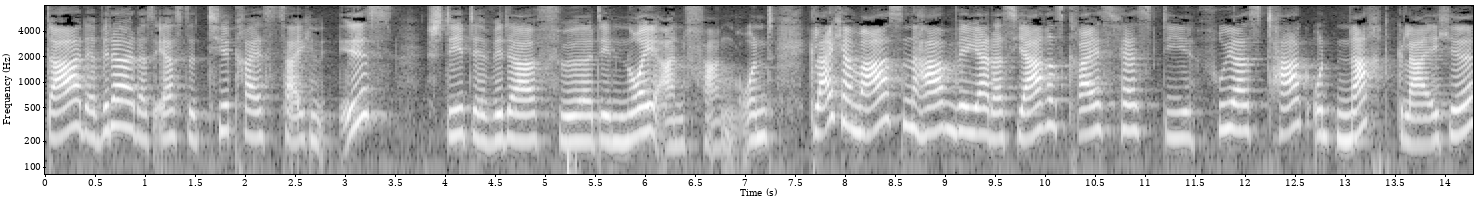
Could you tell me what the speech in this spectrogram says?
da der Widder das erste Tierkreiszeichen ist, steht der Widder für den Neuanfang. Und gleichermaßen haben wir ja das Jahreskreisfest, die Frühjahrstag- und Nachtgleiche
